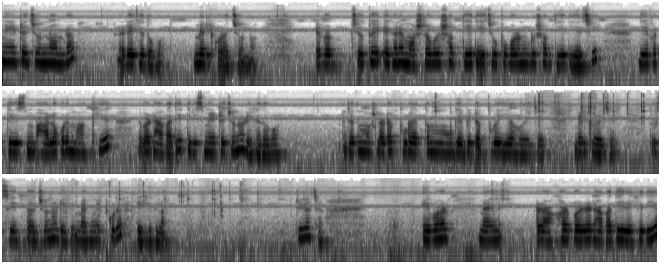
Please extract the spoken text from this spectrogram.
মিনিটের জন্য আমরা রেখে দেবো মেল্ট করার জন্য। এবার যেহেতু এখানে মশলাগুলো সব দিয়ে দিয়েছি, উপকরণগুলো সব দিয়ে দিয়েছি। দিয়ে এবার তিরিশ ভালো করে মাখিয়ে এবার ঢাকা দিয়ে তিরিশ মিনিটের জন্য রেখে দেবো। যাতে মশলাটা পুরো একদম গ্রেভিটা পুরো ইয়ে হয়ে যায় মেল্ট হয়ে যায়। তো সেই, তার জন্য রেখে, ম্যাগনেট করে রেখে দিলাম। ঠিক আছে? এবার ম্যাগনে, রাখার পরে ঢাকা দিয়ে রেখে দিয়ে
